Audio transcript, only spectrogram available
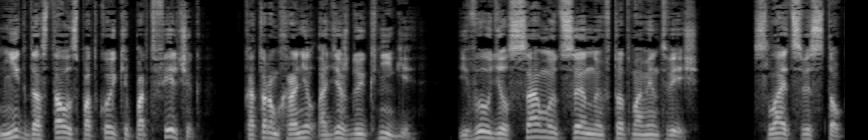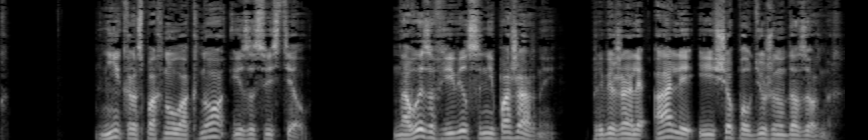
Ник достал из-под койки портфельчик, в котором хранил одежду и книги, и выудил самую ценную в тот момент вещь — слайд-свисток. Ник распахнул окно и засвистел. На вызов явился не пожарный, прибежали Али и еще полдюжины дозорных.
